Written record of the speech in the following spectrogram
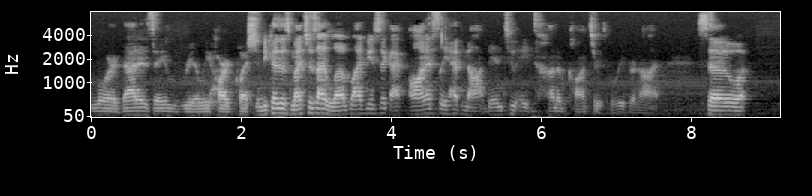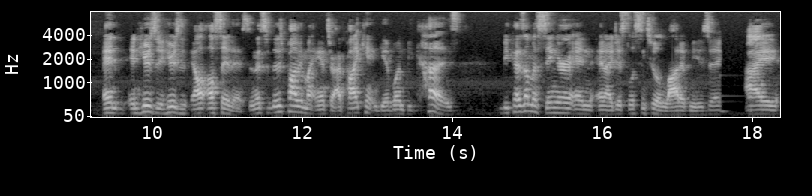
Lord, that is a really hard question because as much as I love live music, I honestly have not been to a ton of concerts, believe it or not. So, and and here's here's the, I'll, I'll say this, and this, this is probably my answer. I probably can't give one because because I'm a singer and and I just listen to a lot of music. I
